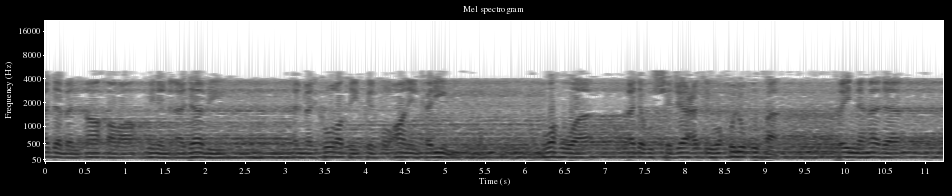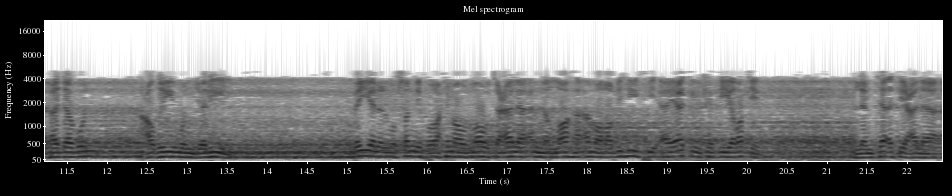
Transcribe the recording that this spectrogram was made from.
أدبا آخر من الآداب المذكورة في القرآن الكريم وهو أدب الشجاعة وخلقها فإن هذا أدب عظيم جليل. بين المصنف رحمه الله تعالى أن الله أمر به في آيات كثيرة لم تأت على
